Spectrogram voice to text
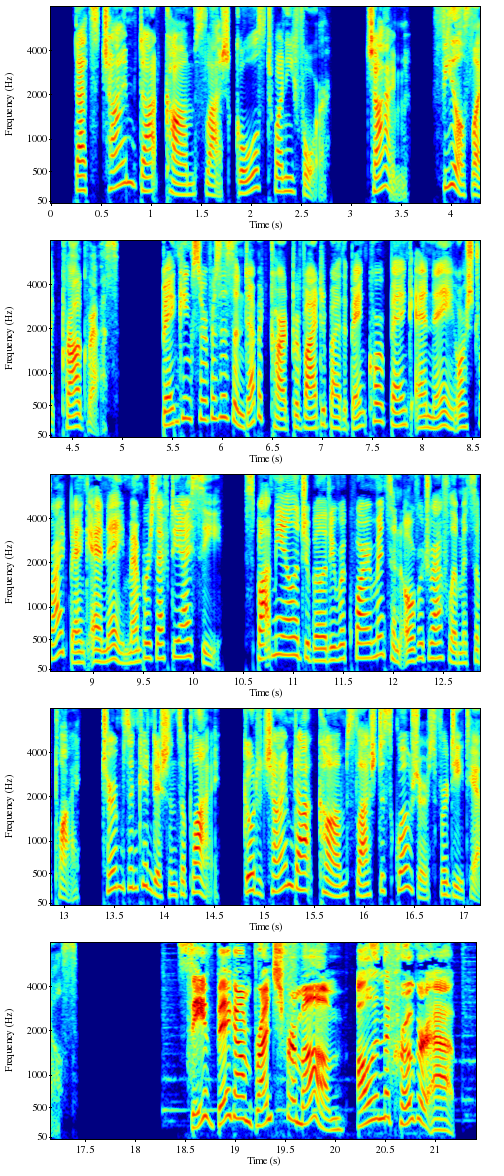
That's chime.com slash goals24. Chime feels like progress. Banking services and debit card provided by the Bancorp Bank N.A. or Stride Bank N.A. members FDIC. SpotMe eligibility requirements and overdraft limits apply. Terms and conditions apply. Go to chime.com slash disclosures for details. Save big on brunch for mom, all in the Kroger app.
